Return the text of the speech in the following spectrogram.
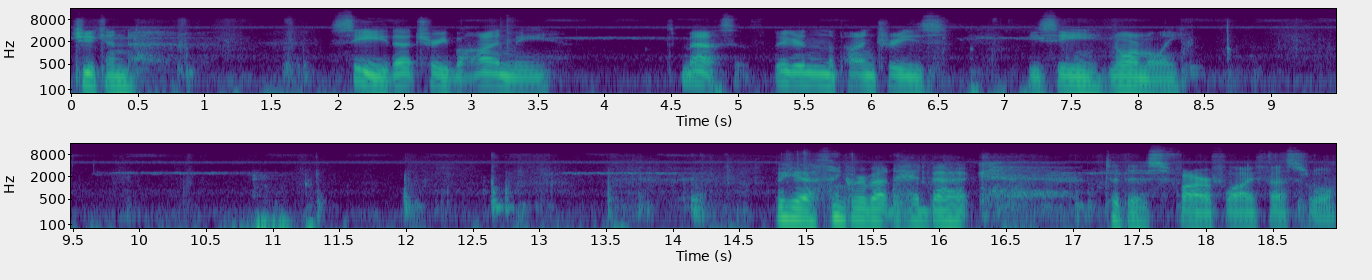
But you can see that tree behind me. It's massive, bigger than the pine trees you see normally. But yeah, I think we're about to head back to this Firefly Festival.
